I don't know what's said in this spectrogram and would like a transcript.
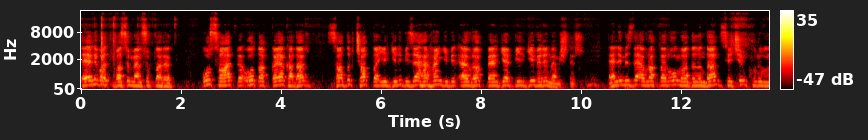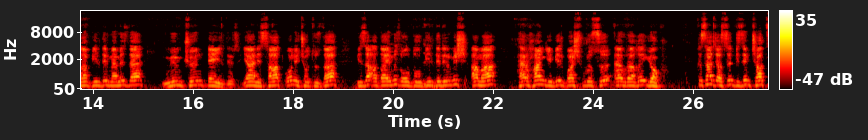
Değerli ba- basın mensupları, o saat ve o dakikaya kadar Sadık Çat'la ilgili bize herhangi bir evrak, belge, bilgi verilmemiştir. Elimizde evraklar olmadığından seçim kuruluna bildirmemiz de mümkün değildir. Yani saat 13.30'da bize adayımız olduğu bildirilmiş ama herhangi bir başvurusu evrağı yok. Kısacası bizim çat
